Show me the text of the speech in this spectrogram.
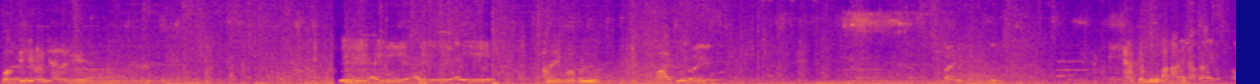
คนตีเราเรื่องอะไร เอไอเอไอเอไอเออะไรมาปื้มไม่เพื่อนเฮ้ยเฮ้ยอยากจะมูฟทำอะไรให้ทำให้เอา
